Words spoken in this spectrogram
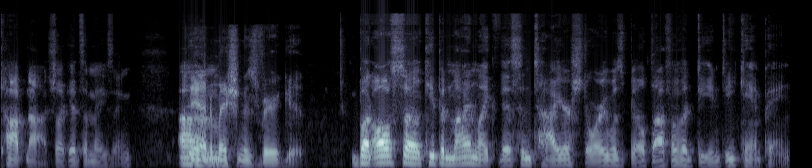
top notch. Like it's amazing. Um, the animation is very good. but also keep in mind like this entire story was built off of a D&D campaign.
